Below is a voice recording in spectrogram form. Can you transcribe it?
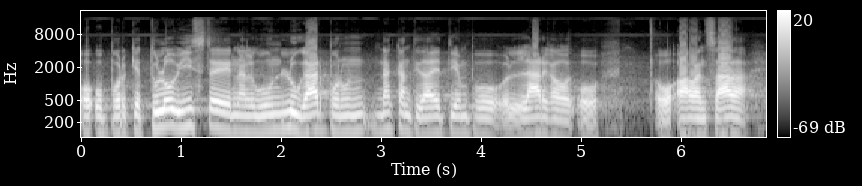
o, porque tú lo viste en algún lugar por una cantidad de tiempo larga o avanzada.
